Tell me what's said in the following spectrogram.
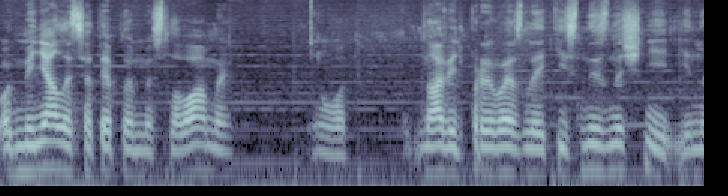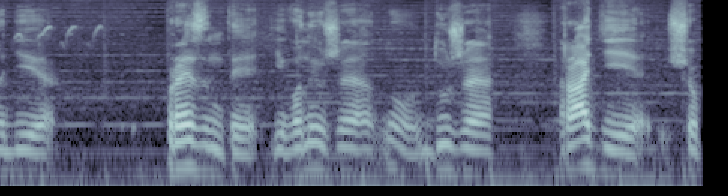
обмінялися теплими словами. От. Навіть привезли якісь незначні іноді презенти, і вони вже ну, дуже раді, що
